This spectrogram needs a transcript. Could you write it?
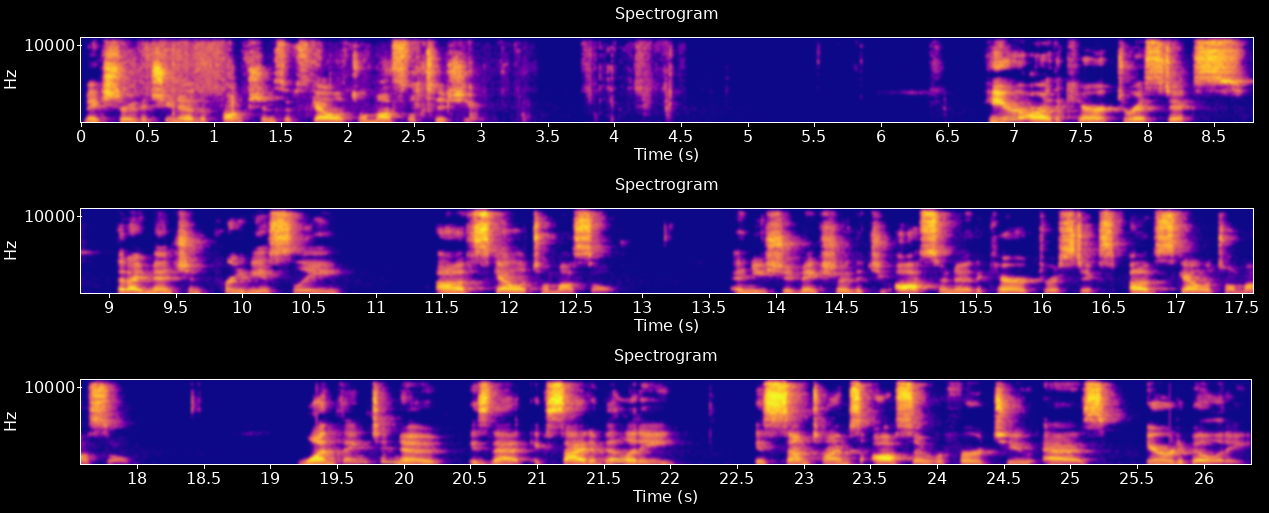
Make sure that you know the functions of skeletal muscle tissue. Here are the characteristics that I mentioned previously of skeletal muscle. And you should make sure that you also know the characteristics of skeletal muscle. One thing to note is that excitability is sometimes also referred to as irritability.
